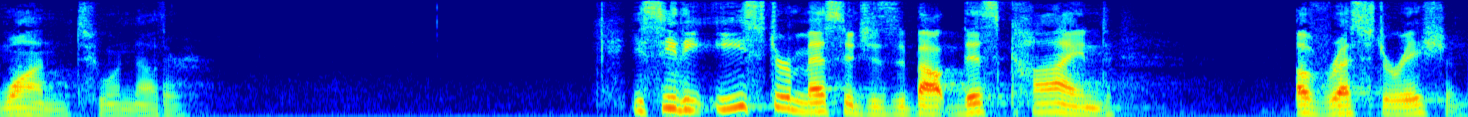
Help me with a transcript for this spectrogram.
one to another. You see, the Easter message is about this kind of restoration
